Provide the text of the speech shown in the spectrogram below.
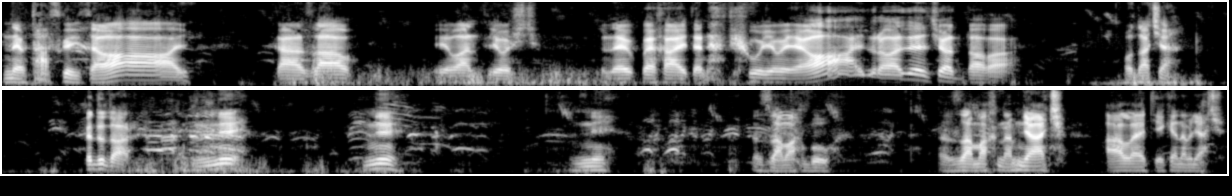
Не втаскується. Ай! Казав Іван Плющ. Не впихайте, не піхуємо. Ай, друзі, чудово. Подача. Під удар. Ні. Ні. Ні. Замах був. Замах на м'яч, але тільки на м'яч.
